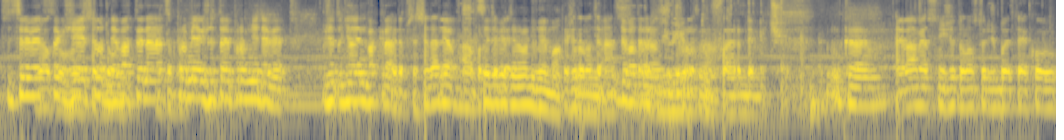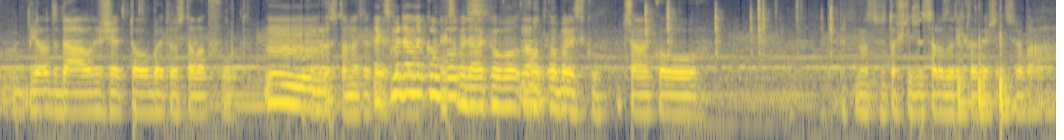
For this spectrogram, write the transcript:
39, Jako takže je to sedm. Je 19 to- pro mě, takže to je pro mě 9. Že to dělám dvakrát. Je to přesně tak? Jo. A pro 39 tebe- jenom dvěma. Takže 19. 19, Takže dělal tu fire damage. Okay. A je vám jasný, že tohle, když budete jako dělat dál, že to budete dostávat furt. Hmm. Nedostanete Jak jsme daleko Jak jsme od... daleko od, No. od obelisku? třeba jako... No, se to šíří se dost rychle, takže třeba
